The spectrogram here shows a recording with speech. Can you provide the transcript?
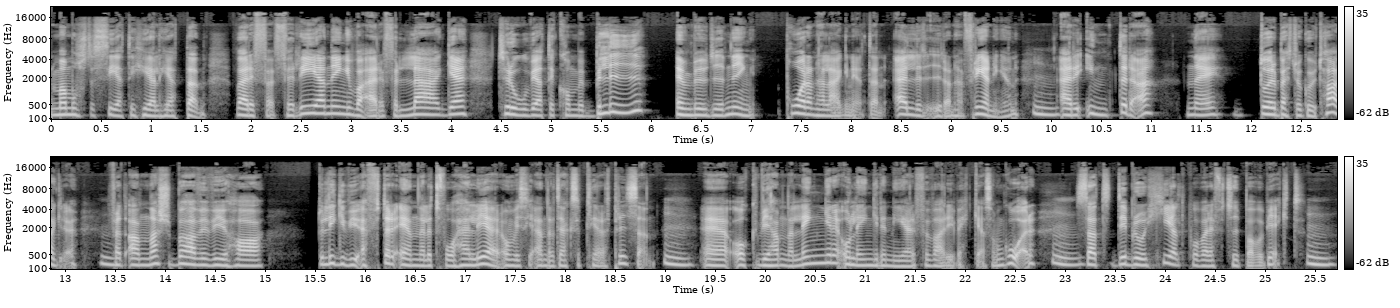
man måste se till helheten. Vad är det för förening? Vad är det för läge? Tror vi att det kommer bli en budgivning på den här lägenheten eller i den här föreningen? Mm. Är det inte det, nej, då är det bättre att gå ut högre. Mm. För att annars behöver vi ju ha då ligger vi ju efter en eller två helger om vi ska ändra till accepterat prisen. Mm. Eh, och vi hamnar längre och längre ner för varje vecka som går. Mm. Så att det beror helt på vad det är för typ av objekt. Mm.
